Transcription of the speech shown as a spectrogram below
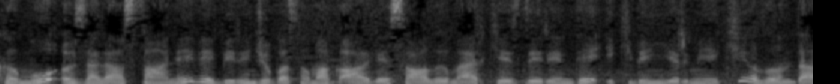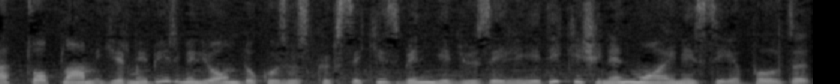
Kamu, özel hastane ve birinci basamak aile sağlığı merkezlerinde 2022 yılında toplam 21 milyon 948 bin 757 kişinin muayenesi yapıldı.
